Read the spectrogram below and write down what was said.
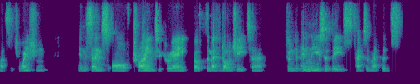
that situation in the sense of trying to create both the methodology to, to underpin the use of these types of methods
